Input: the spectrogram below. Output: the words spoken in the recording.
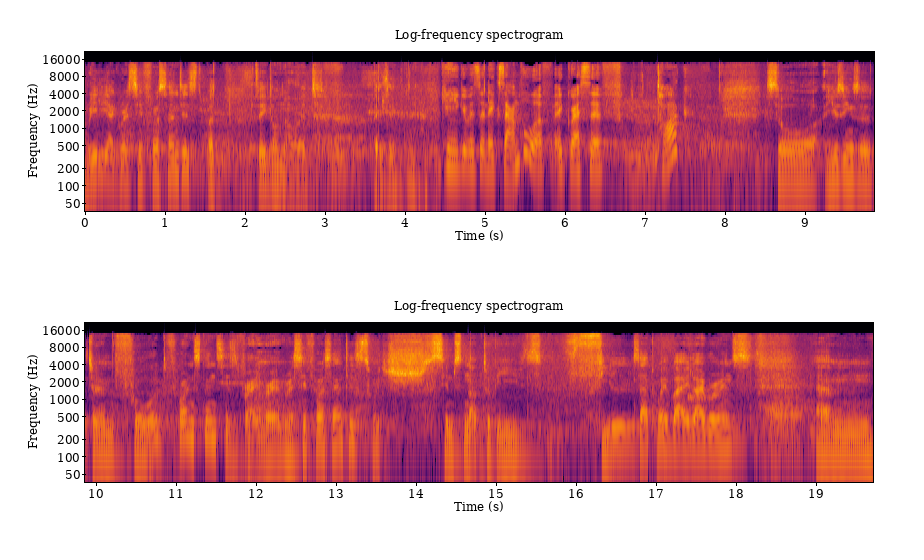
really aggressive for scientists, but they don't know it, basically. Can you give us an example of aggressive talk? So, using the term fraud, for instance, is very, very aggressive for scientists, which seems not to be feel that way by librarians. Um,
